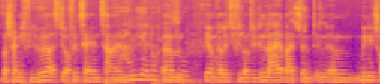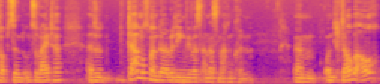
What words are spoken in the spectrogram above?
wahrscheinlich viel höher als die offiziellen Zahlen. Wir haben hier noch ähm, so- wir haben relativ viele Leute, die in Leiharbeit sind, in ähm, Minijobs sind und so weiter. Also klar muss man da überlegen, wie wir es anders machen können. Ähm, und ich glaube auch,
